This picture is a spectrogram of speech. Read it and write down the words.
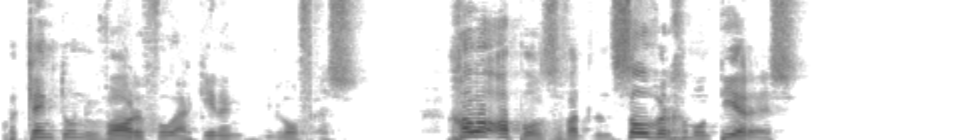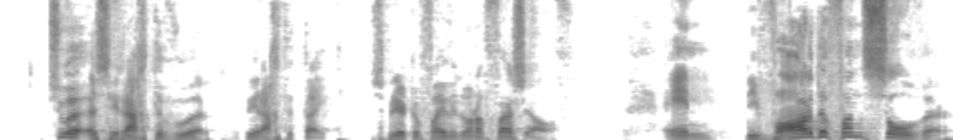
Beklemtoon hoe waardevol erkenning en lof is goue appels wat in silwer gemonteer is. So is die regte woord op die regte tyd. Spreuke 25 vers 11. En die waarde van silwer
